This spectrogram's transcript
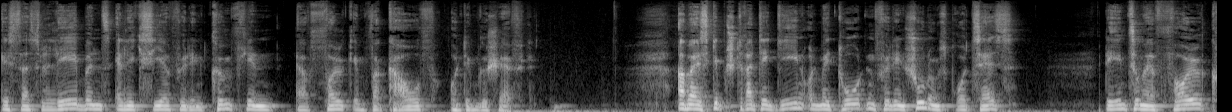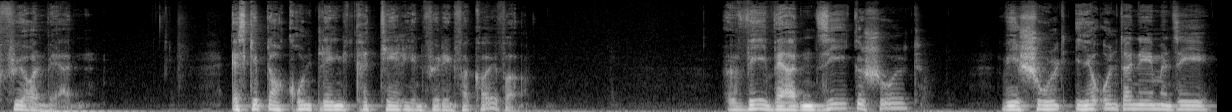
ist das Lebenselixier für den künftigen Erfolg im Verkauf und im Geschäft. Aber es gibt Strategien und Methoden für den Schulungsprozess, die ihn zum Erfolg führen werden. Es gibt auch grundlegende Kriterien für den Verkäufer. Wie werden Sie geschult? Wie schult Ihr Unternehmen Sie?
